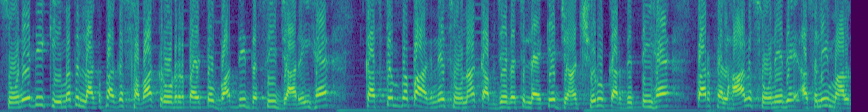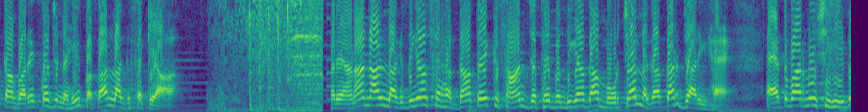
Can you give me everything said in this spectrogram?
ਸੋਨੇ ਦੀ ਕੀਮਤ ਲਗਭਗ ਸਵਾ ਕਰੋੜ ਰੁਪਏ ਤੋਂ ਵੱਧ ਦੀ ਦੱਸੀ ਜਾ ਰਹੀ ਹੈ। ਕਸਟਮ ਵਿਭਾਗ ਨੇ ਸੋਨਾ ਕਬਜ਼ੇ ਵਿੱਚ ਲੈ ਕੇ ਜਾਂਚ ਸ਼ੁਰੂ ਕਰ ਦਿੱਤੀ ਹੈ, ਪਰ ਫਿਲਹਾਲ ਸੋਨੇ ਦੇ ਅਸਲੀ ਮਾਲਕਾਂ ਬਾਰੇ ਕੁਝ ਨਹੀਂ ਪਤਾ ਲੱਗ ਸਕਿਆ। ਹਰਿਆਣਾ ਨਾਲ ਲੱਗਦੀਆਂ ਸਰਹੱਦਾਂ ਤੇ ਕਿਸਾਨ ਜਥੇਬੰਦੀਆਂ ਦਾ ਮੋਰਚਾ ਲਗਾਤਾਰ ਜਾਰੀ ਹੈ। ਐਤਵਾਰ ਨੂੰ ਸ਼ਹੀਦ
